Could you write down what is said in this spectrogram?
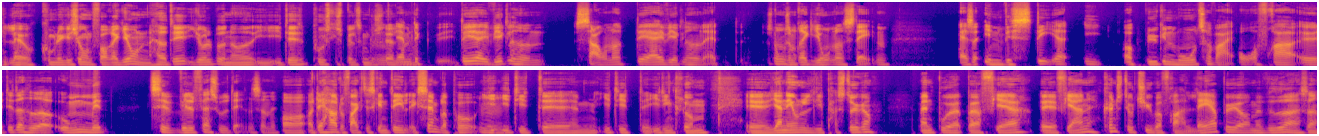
lave kommunikation for regionen. Havde det hjulpet noget i, i det puslespil, som du ser Jamen, det, det jeg i virkeligheden savner, det er i virkeligheden, at sådan nogle som regioner og staten, altså investerer i at bygge en motorvej over fra øh, det, der hedder unge mænd, til velfærdsuddannelserne. Og, og det har du faktisk en del eksempler på mm. i, i, dit, øh, i, dit, øh, i din klumme. Øh, jeg nævner lige et par stykker. Man bør, bør fjerne, øh, fjerne kønsstereotyper fra lærebøger og med videre, altså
